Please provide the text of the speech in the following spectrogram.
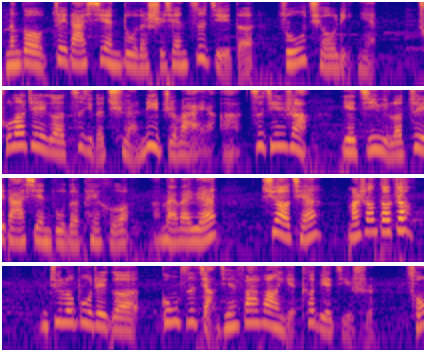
能够最大限度地实现自己的足球理念，除了这个自己的权利之外呀，啊，资金上也给予了最大限度的配合啊，买外援需要钱马上到账，俱乐部这个工资奖金发放也特别及时，从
